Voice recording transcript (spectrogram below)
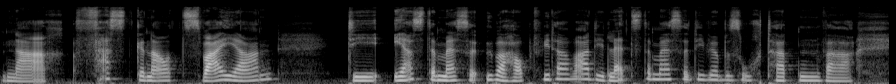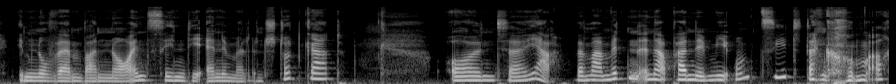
nach fast genau zwei Jahren die erste Messe überhaupt wieder war. Die letzte Messe, die wir besucht hatten, war im November 19 die Animal in Stuttgart. Und äh, ja, wenn man mitten in der Pandemie umzieht, dann kommen auch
